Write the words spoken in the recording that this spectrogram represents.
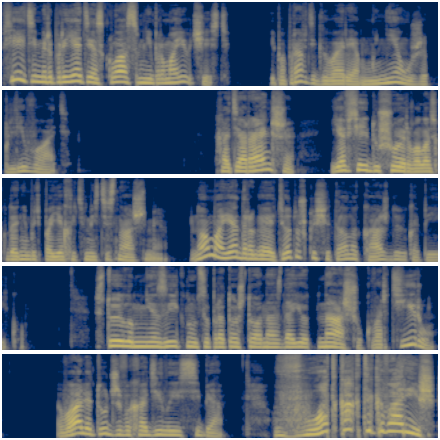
Все эти мероприятия с классом не про мою честь. И, по правде говоря, мне уже плевать. Хотя раньше я всей душой рвалась куда-нибудь поехать вместе с нашими. Но моя дорогая тетушка считала каждую копейку. Стоило мне заикнуться про то, что она сдает нашу квартиру, Валя тут же выходила из себя. «Вот как ты говоришь!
